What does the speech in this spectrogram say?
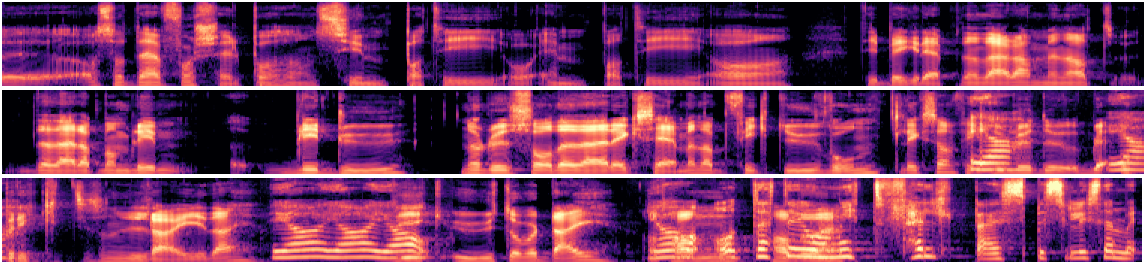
eh, altså Det er forskjell på sånn sympati og empati og de begrepene der, da. Men at det der at man blir Blir du Når du så det der eksemen, da fikk du vondt, liksom? Fikk Ja, du, du ble ja. oppriktig sånn lei deg? Ja, ja, ja. Det gikk utover deg at Ja, han og dette er jo det. mitt felt. Jeg spesialiserer meg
